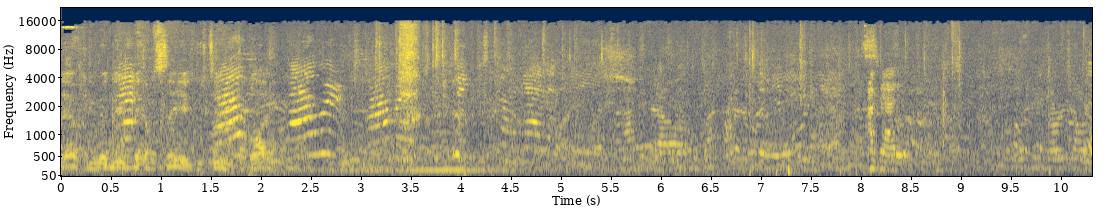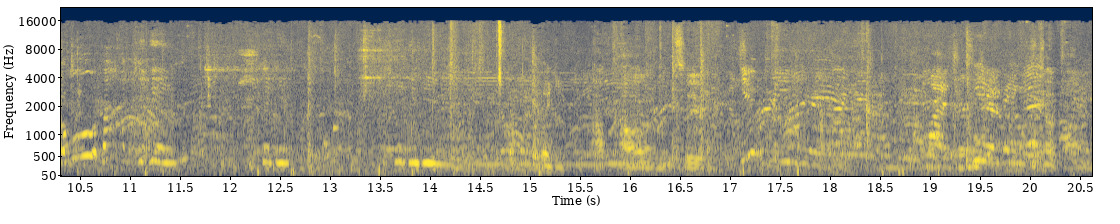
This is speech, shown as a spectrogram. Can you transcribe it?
yourself? You wouldn't even be able to see it. You see it to play. I got it. Thank you. I'll call him and see if he's not calling.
